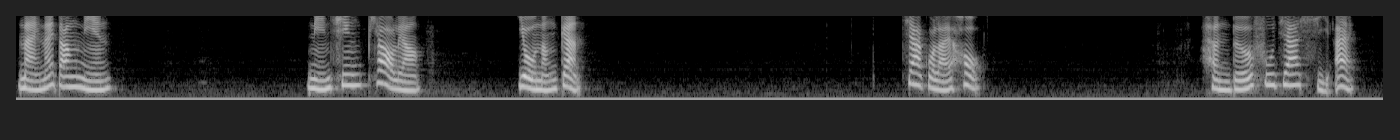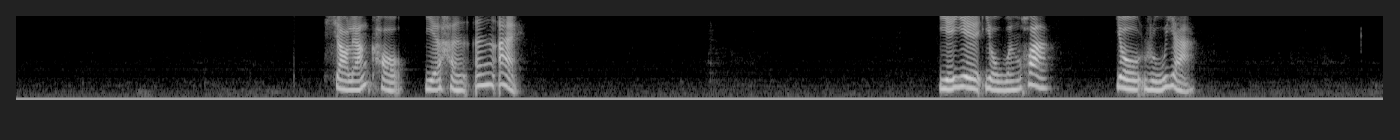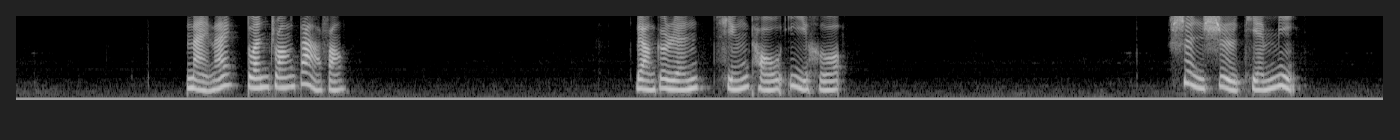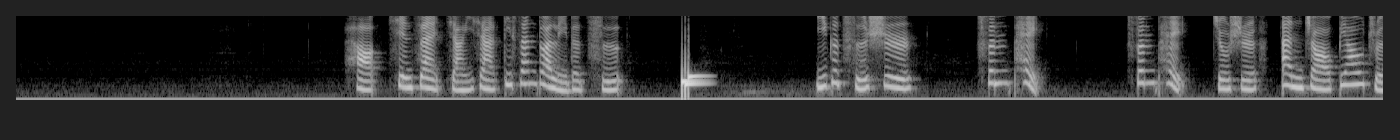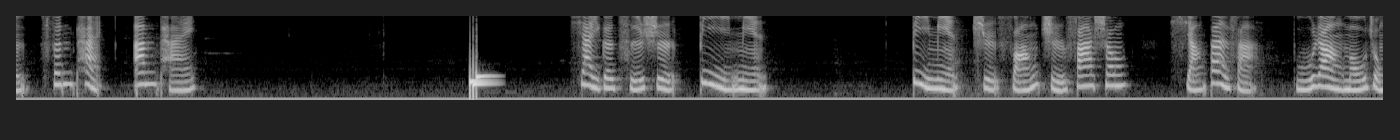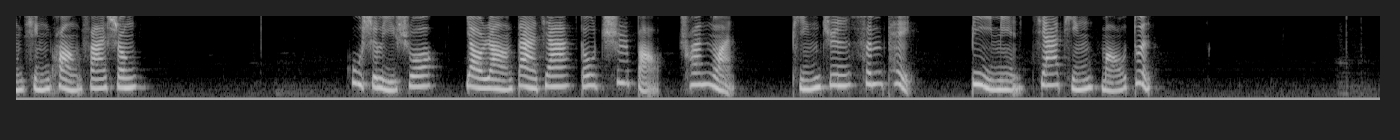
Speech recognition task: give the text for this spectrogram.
奶奶当年年轻漂亮，又能干，嫁过来后很得夫家喜爱。小两口也很恩爱。爷爷有文化，又儒雅；奶奶端庄大方。两个人情投意合。甚是甜蜜。好，现在讲一下第三段里的词。一个词是分配，分配就是按照标准分派、安排。下一个词是避免，避免是防止发生，想办法不让某种情况发生。故事里说要让大家都吃饱穿暖，平均分配，避免家庭矛盾，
